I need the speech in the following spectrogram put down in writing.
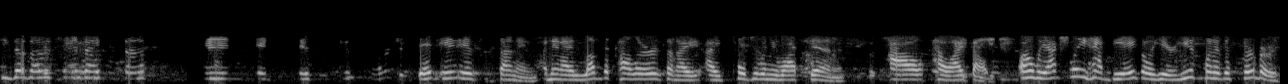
she does all this hand-dyed stuff, and it it's just gorgeous. it, it is stunning. I mean, I love the colors, and I, I told you when you walked in how how I felt. Oh, we actually have Diego here. He is one of the servers.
